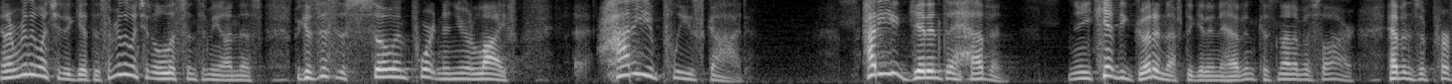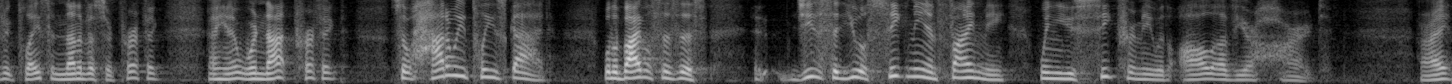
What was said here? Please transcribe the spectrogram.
And I really want you to get this. I really want you to listen to me on this because this is so important in your life. How do you please God? How do you get into heaven? You can't be good enough to get into heaven because none of us are. Heaven's a perfect place and none of us are perfect. Uh, you know, we're not perfect. So, how do we please God? Well, the Bible says this Jesus said, You will seek me and find me when you seek for me with all of your heart. All right?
